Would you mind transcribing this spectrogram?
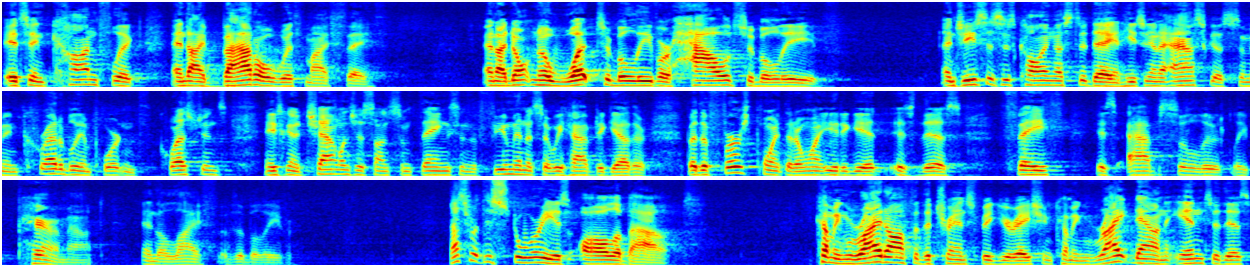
it's in conflict, and I battle with my faith. And I don't know what to believe or how to believe. And Jesus is calling us today, and He's going to ask us some incredibly important questions, and He's going to challenge us on some things in the few minutes that we have together. But the first point that I want you to get is this faith is absolutely paramount in the life of the believer. That's what this story is all about. Coming right off of the transfiguration, coming right down into this,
